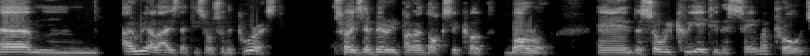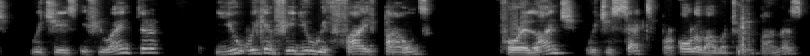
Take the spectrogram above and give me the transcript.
Um, I realized that it's also the poorest. So it's a very paradoxical borough. And so we created the same approach, which is if you enter, you we can feed you with five pounds for a lunch, which is set for all of our trading partners.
